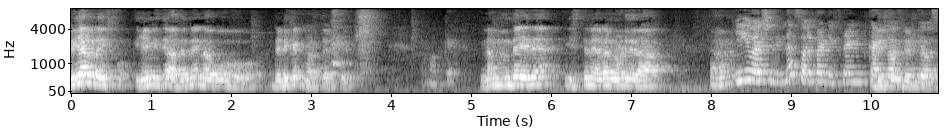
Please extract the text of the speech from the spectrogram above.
ರಿಯಲ್ ಲೈಫ್ ಏನಿದೆ ಅದನ್ನೇ ನಾವು ಡೆಡಿಕೇಟ್ ಮಾಡ್ತಾ ಇರ್ತೀವಿ. ಓಕೆ ಇನ್ನು ಮುಂದೆ ಇದೆ. ಇಷ್ಟು ದಿನ ಎಲ್ಲ ನೋಡಿದಿರಾ? ಈ ವರ್ಷದಿಂದ ಸ್ವಲ್ಪ ಡಿಫ್ರೆಂಟ್ ಕೈಂಡ್ ಆಫ್ ವಿಡಿಯೋಸ್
